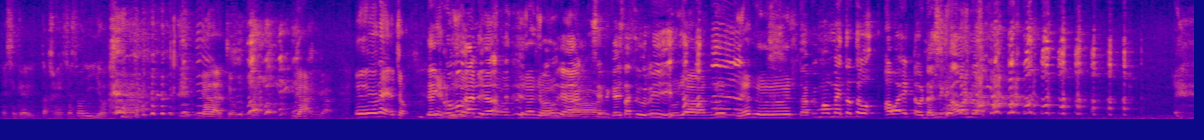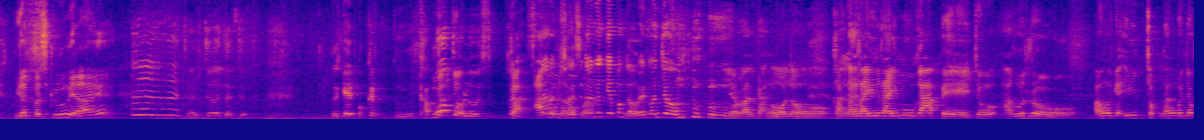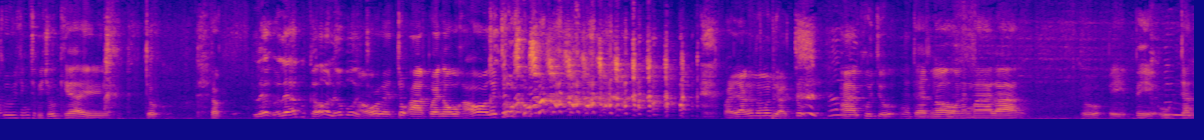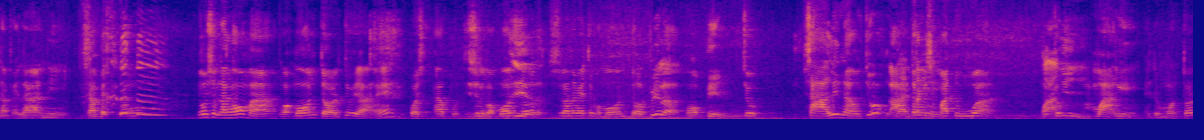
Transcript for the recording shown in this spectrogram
Ya sih enggak tak kayak story yo. Enggak lah, Cok. Enggak, enggak. Eh, nek, Cok. Ya, kerungu kan ya? Kerungu kan? Sing tiga story. Ya, nut, ya, nut. Tapi mau metu tuh awalnya tau nasi kau no. Lihat bosku ya, eh. Jajo, jajo. Kayak poker, gak Enggak, apa-apa Enggak, aku sumpah. sekarang kayak penggawean koncomu. Ya kan gak ngono, gak nang rayu-raimu kabeh, Cuk. Aku lho, aku kayak job nang koncoku sing joge-joge ae. Cuk. Dok, Le, le aku gak oleh apa Cok? oleh, Cuk. Aku eno gak oleh, Cuk. Bayangin temen ya, Cuk. Aku, Cuk, ngeterno nang Malang. Cuk, PP udan tak belani. Sampai nyusul nang oma, ngok motor, Cuk ya, eh. Pos aku disusul ngok motor, Iya. susul itu ngok motor. Mobil lah. mobil cuk. Salin aku cuk. Ganteng. sepatuan. Wangi. Wangi. Itu motor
